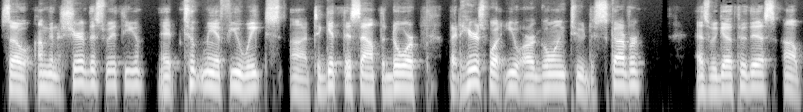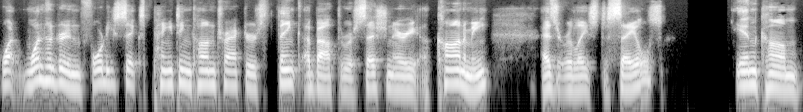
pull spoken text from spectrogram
So I'm going to share this with you. It took me a few weeks uh, to get this out the door, but here's what you are going to discover as we go through this. Uh, what 146 painting contractors think about the recessionary economy as it relates to sales, income,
